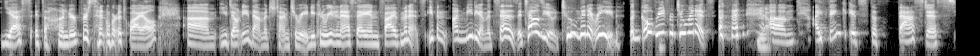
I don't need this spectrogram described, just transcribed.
Yes, it's 100% worthwhile. Um, you don't need that much time to read. You can read an essay in five minutes. Even on Medium, it says, it tells you two minute read. Like, go read for two minutes. yeah. um, I think it's the fastest,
